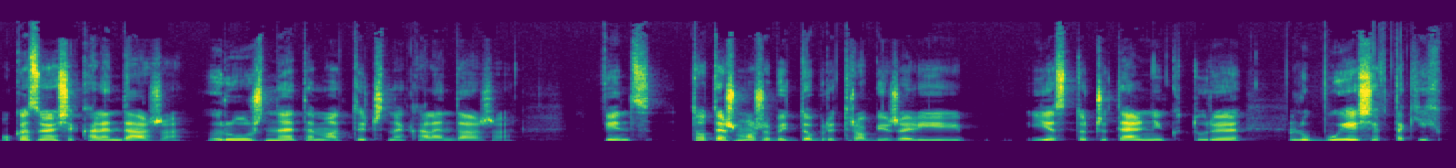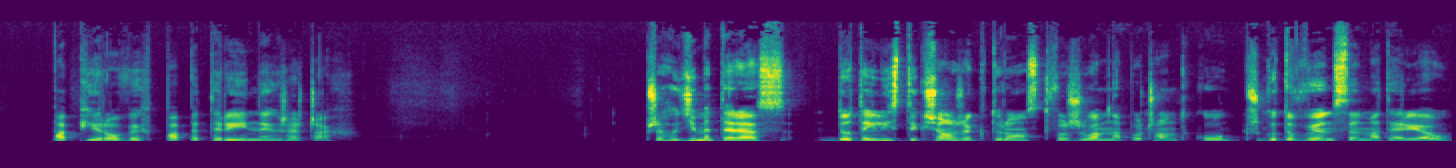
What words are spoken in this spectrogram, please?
ukazują się kalendarze, różne tematyczne kalendarze. Więc to też może być dobry trop, jeżeli jest to czytelnik, który lubuje się w takich papierowych, papeteryjnych rzeczach. Przechodzimy teraz do tej listy książek, którą stworzyłam na początku, przygotowując ten materiał.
